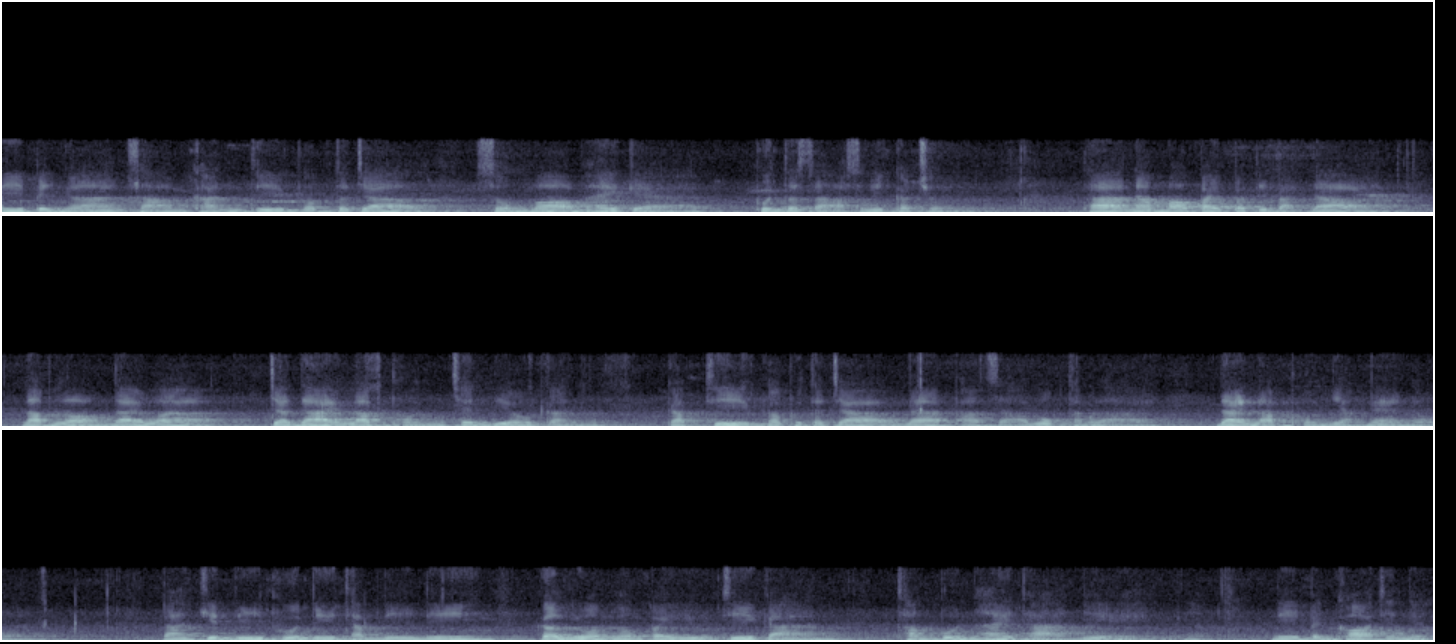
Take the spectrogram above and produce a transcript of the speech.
นี่เป็นงานสามขั้นที่พระพุทธเจ้าทรงมอบให้แก่พุทธศาสนิกชน ถ้านำเอาไปปฏิบัติได้ รับรองได้ว่าจะได้รับผลเช่นเดียวกัน กับที่พระพุทธเจ้าและพระสาวกทั้งหลาย ได้รับผลอย่างแน่นอน การคิดดีพูดดีทำดีนี้ ก็รวมลงไปอยู่ที่การทำบุญให้ทานนี้เอง นี่เป็นข้อที่หนึ่ง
